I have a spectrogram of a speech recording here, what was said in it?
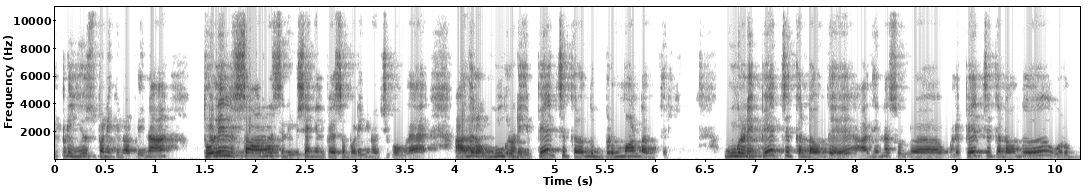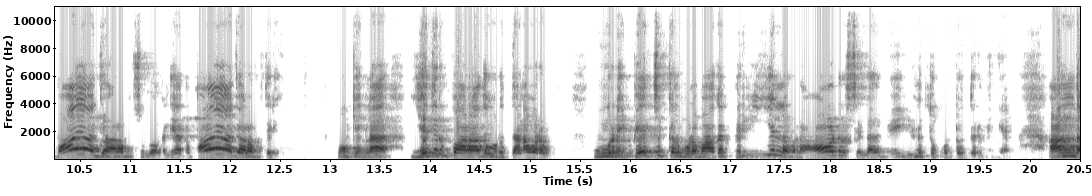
எப்படி யூஸ் பண்ணிக்கணும் அப்படின்னா தொழில் சார்ந்த சில விஷயங்கள் பேச போறீங்கன்னு வச்சுக்கோங்களேன். அதுல உங்களுடைய பேச்சுக்கள் வந்து பிரம்மாண்டம் தெரியும். உங்களுடைய பேச்சுக்கள்ல வந்து அது என்ன சொல்ல உங்களுடைய பேச்சுக்கள்ல வந்து ஒரு மாயாஜாலம் சொல்லுவாங்க இல்லையா? அந்த மாயாஜாலம் தெரியும். ஓகேங்களா? எதிர்பாராத ஒரு தனவரம் உங்களுடைய பேச்சுக்கள் மூலமாக பெரிய லெவல் ஆர்டர்ஸ் எல்லாருமே இழுத்து கொண்டு வந்திருக்கீங்க. அந்த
